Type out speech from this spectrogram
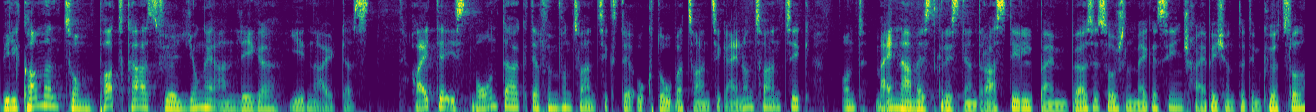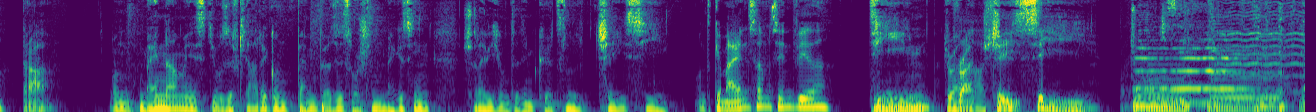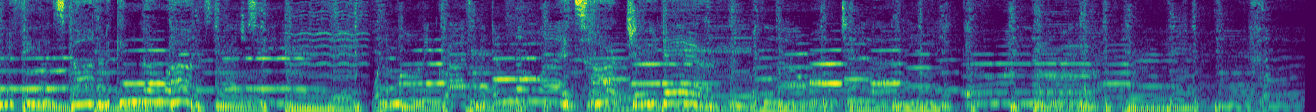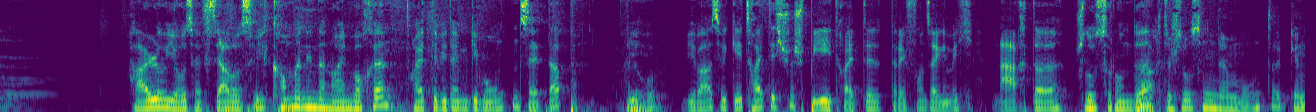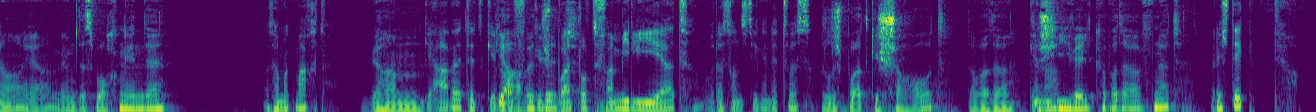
Willkommen zum Podcast für junge Anleger jeden Alters. Heute ist Montag, der 25. Oktober 2021 und mein Name ist Christian Drastil. Beim Börse Social Magazine schreibe ich unter dem Kürzel DRA. Und mein Name ist Josef Klarek und beim Börse Social Magazine schreibe ich unter dem Kürzel JC. Und gemeinsam sind wir Team, Team DRA JC. It's hard to dare with no one to love you. You're going nowhere. Hallo Josef, Servus, willkommen in der neuen Woche. Heute wieder im gewohnten Setup. Hallo. Wie, wie war's? Wie geht's? Heute ist schon spät. Heute treffen wir uns eigentlich nach der Schlussrunde. Nach der Schlussrunde am Montag, genau, ja. Wir haben das Wochenende. Was haben wir gemacht? Wir haben gearbeitet, gelaufen, gearbeitet, gesportelt, familiärt oder sonst irgendetwas. Ein bisschen Sport geschaut. Da war der, genau. der Ski-Weltcup eröffnet. Richtig.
